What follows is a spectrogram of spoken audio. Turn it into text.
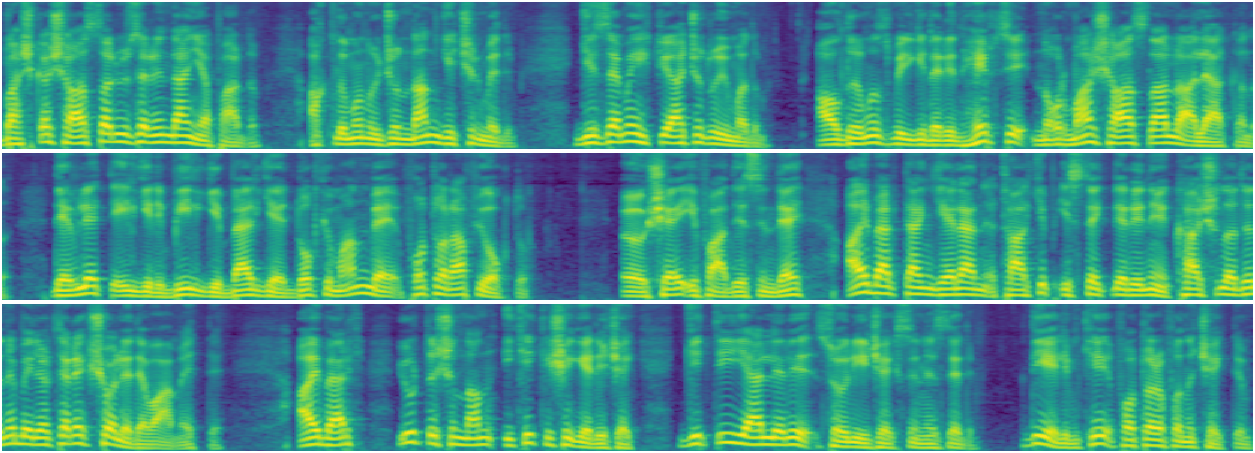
başka şahıslar üzerinden yapardım. Aklımın ucundan geçirmedim. Gizleme ihtiyacı duymadım. Aldığımız bilgilerin hepsi normal şahıslarla alakalı. Devletle ilgili bilgi, belge, doküman ve fotoğraf yoktur. ÖŞ ifadesinde Ayberk'ten gelen takip isteklerini karşıladığını belirterek şöyle devam etti. Ayberk, yurt dışından iki kişi gelecek. Gittiği yerleri söyleyeceksiniz dedim. Diyelim ki fotoğrafını çektim.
